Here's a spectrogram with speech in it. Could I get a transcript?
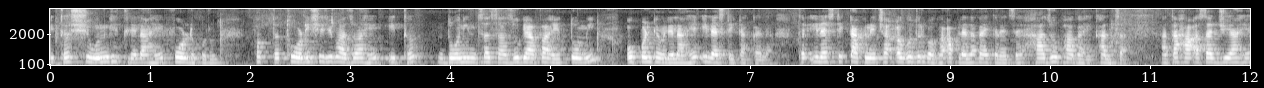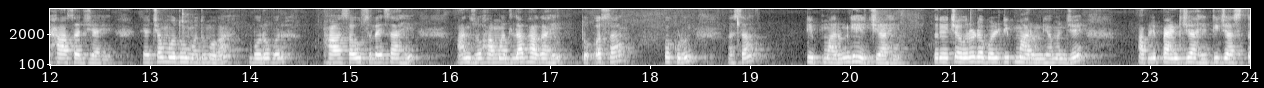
इथं शिवून घेतलेला आहे फोल्ड करून. फक्त थोडीशी जी बाजू आहे इथं दोन इंचाचा जो गॅप आहे तो मी ओपन ठेवलेला आहे इलॅस्टिक टाकायला. तर इलॅस्टिक टाकण्याच्या अगोदर बघा आपल्याला काय करायचं आहे? हा जो भाग आहे खालचा आता हा असा जी आहे हा असा जी आहे. त्याच्यामधोमध बघा बरोबर हा असा उचलायचा आहे आणि जो हा मधला भाग आहे तो असा पकडून असा टिप मारून घ्यायची आहे. तर याच्यावर डबल टिप मारून घ्या म्हणजे आपली पॅन्ट जी आहे ती जास्त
